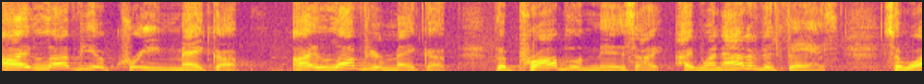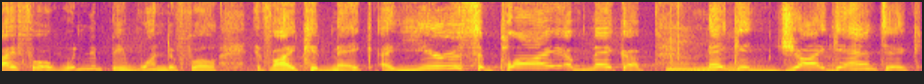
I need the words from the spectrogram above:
I love your cream makeup. I love your makeup. The problem is I, I went out of it fast. So I thought, wouldn't it be wonderful if I could make a year's supply of makeup, mm -hmm. make it gigantic,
